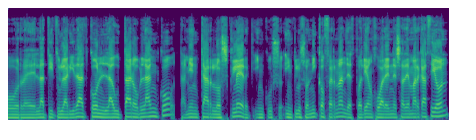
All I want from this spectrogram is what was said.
por eh, la titularidad con Lautaro Blanco, también Carlos Clerc, incluso, Nico Fernández podrían jugar en esa demarcación,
